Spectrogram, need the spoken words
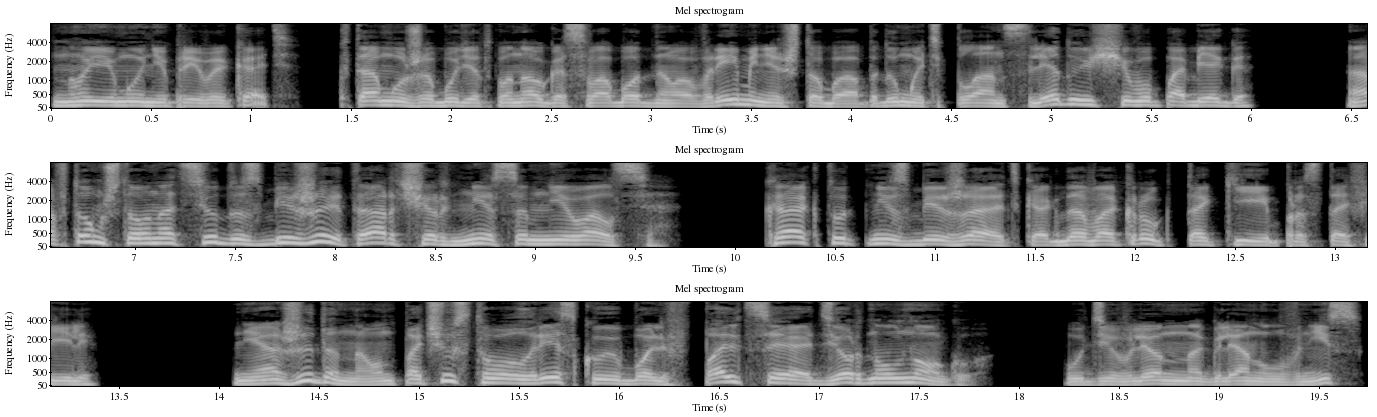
но ему не привыкать. К тому же будет много свободного времени, чтобы обдумать план следующего побега. А в том, что он отсюда сбежит, Арчер не сомневался. Как тут не сбежать, когда вокруг такие простофили? Неожиданно он почувствовал резкую боль в пальце и одернул ногу. Удивленно глянул вниз.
